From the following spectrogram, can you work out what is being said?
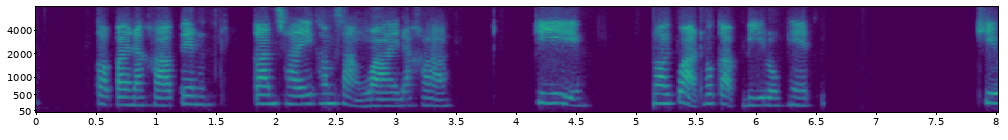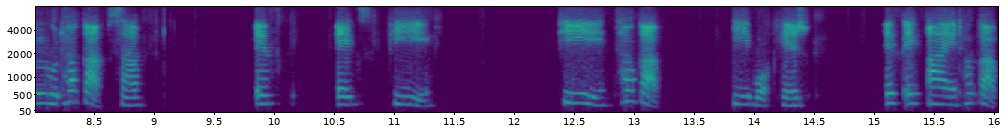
0 ต่อไปนะคะ เป็นการใช้คำสั่ง y นะคะ p น้อยกว่าเท่ากับ b ลบ h q เท่ากับ sub f x p p เท่ากับ p บวก h fxi เท่ากับ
